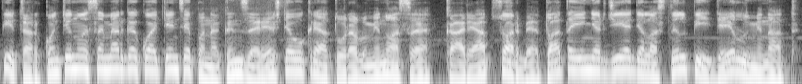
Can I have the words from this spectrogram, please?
Peter continuă să meargă cu atenție până când zărește o creatură luminoasă, care absorbe toată energia de la stâlpii de iluminat.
